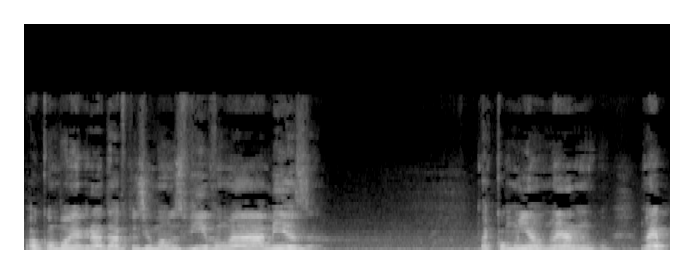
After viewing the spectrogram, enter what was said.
Ó, quão bom e agradável que os irmãos vivam à mesa. Na comunhão, não é, não é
